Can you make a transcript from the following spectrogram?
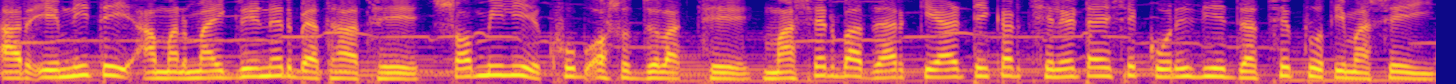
আর এমনিতেই আমার মাইগ্রেনের ব্যথা আছে। সব মিলিয়ে খুব অসহ্য লাগছে। মাসের বাজার কেয়ারটেকার ছেলেটা এসে করে দিয়ে যাচ্ছে প্রতি মাসেই।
